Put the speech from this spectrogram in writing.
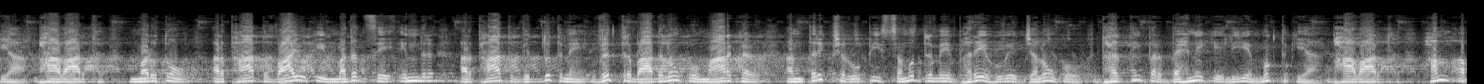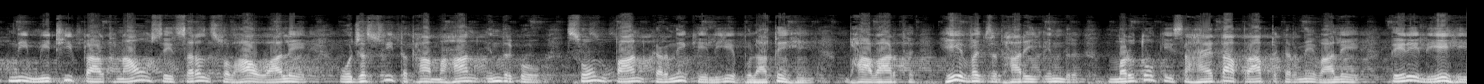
किया। भावार्थ, मरुतों, अर्थात वायु की मदद से इंद्र, अर्थात विद्युत ने वृत्र बादलों को मारकर अंतरिक्ष रूपी समुद्र में भरे हुए जलों को धरती पर बहने के लिए मुक्त किया। भावार्थ हम अपनी मीठी प्रार्थनाओं से सरल स्वभाव वाले ओजस्वी तथा महान इंद्र को सोमपान करने के लिए बुलाते हैं। भावार्थ, हे वज्रधारी इंद्र, मरुतों की सहायता प्राप्त करने वाले तेरे लिए ही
